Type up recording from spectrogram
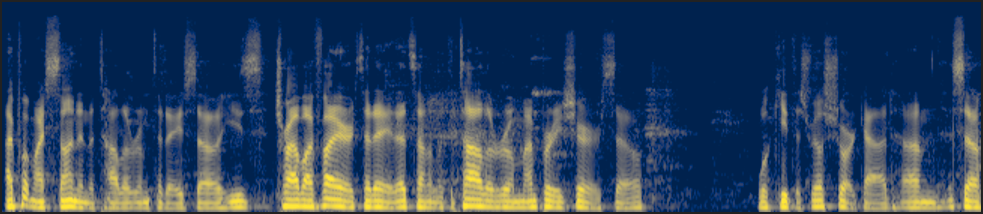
I put my son in the toddler room today, so he's trial by fire today. That sounded like the toddler room, I'm pretty sure. So we'll keep this real short, God. Um, so,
